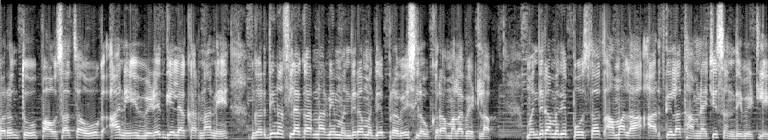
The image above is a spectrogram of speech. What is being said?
परंतु पावसाचा ओघ आणि वेळेत गेल्या कारणाने गर्दी नसल्या कारणाने मंदिरामध्ये प्रवेश लवकर आम्हाला भेटला. मंदिरामध्ये पोहोचताच आम्हाला आरतीला थांबण्याची संधी भेटली.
